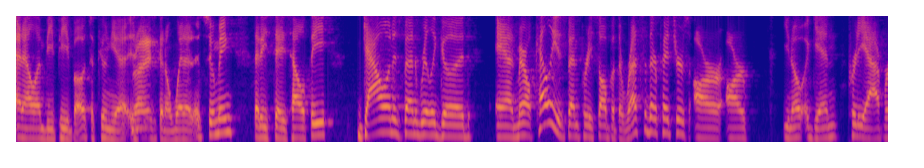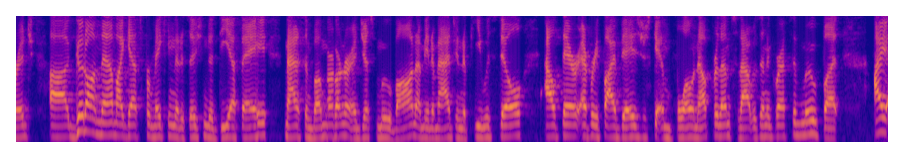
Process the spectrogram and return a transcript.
NL MVP votes. Acuna is, Right. is going to win it, assuming that he stays healthy. Gallen has been really good, and Merrill Kelly has been pretty solid, but the rest of their pitchers are are you know, again, pretty average. Uh, good on them, I guess, for making the decision to DFA Madison Bumgarner and just move on. I mean, imagine if he was still out there every five days just getting blown up for them. So that was an aggressive move. But I,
